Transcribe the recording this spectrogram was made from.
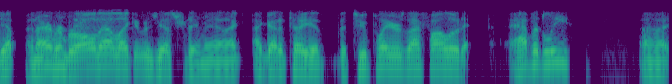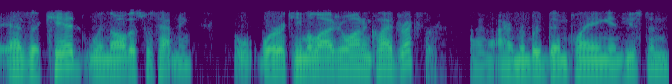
Yep, and I remember all that like it was yesterday, man. I I got to tell you, the two players I followed avidly uh, as a kid when all this was happening were Akeem Olajuwon and Clyde Drexler. Uh, I remember them playing in Houston,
